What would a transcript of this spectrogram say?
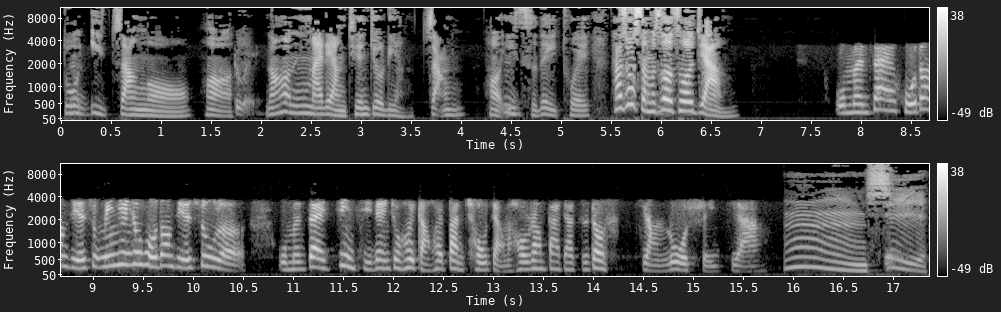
多一张哦，哈、嗯。对。然后你买两千就两张，哈，以此类推。嗯、他说什么时候抽奖？我们在活动结束，明天就活动结束了。我们在近期内就会赶快办抽奖，然后让大家知道奖落谁家。嗯，是，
